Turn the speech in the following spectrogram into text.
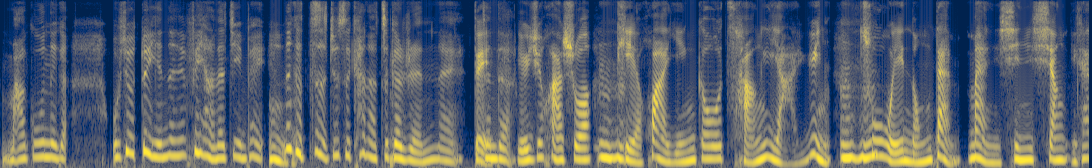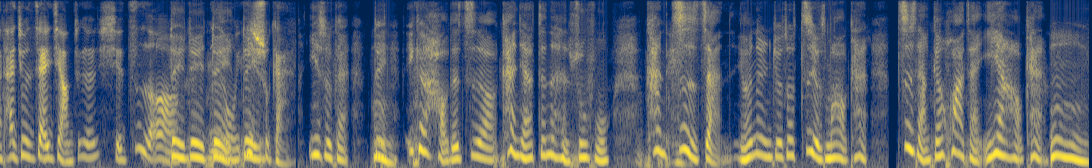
麻姑那个，我就对颜真卿非常的敬佩。嗯、那个字就是看到这个人呢、欸，对，真的有一句话说：“嗯、铁画银钩藏雅韵，嗯、粗为浓淡漫馨香。”你看他就是在讲这个写字啊、哦，对对对，艺术感，艺术感。对，嗯、一个好的字哦，看起来真的很舒服。看字展，有的人就说字有什么好看？字展跟画展一样好看。嗯，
